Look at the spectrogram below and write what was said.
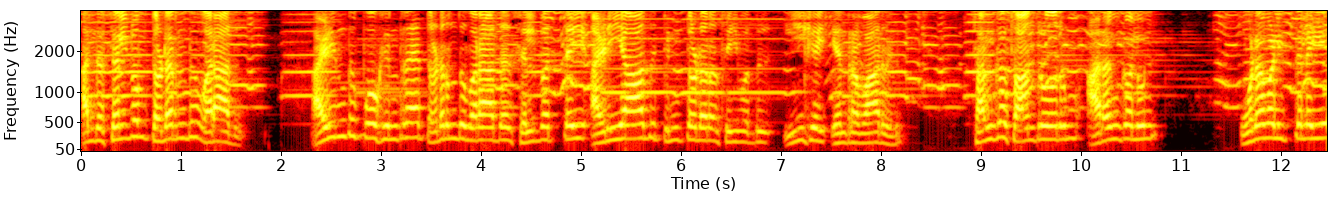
அந்த செல்வம் தொடர்ந்து வராது. அழிந்து போகின்ற தொடர்ந்து வராத செல்வத்தை அழியாது பின்தொடர செய்வது ஈகை என்றவாறு சங்க சான்றோரும் அறங்களுள் உணவளித்தலையே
